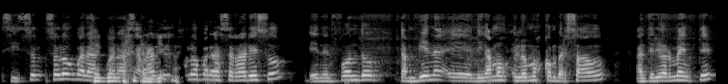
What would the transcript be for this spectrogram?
Sí, solo, solo para, sí, para cerrar, solo para cerrar eso, en el fondo, también, eh, digamos, lo hemos conversado anteriormente,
